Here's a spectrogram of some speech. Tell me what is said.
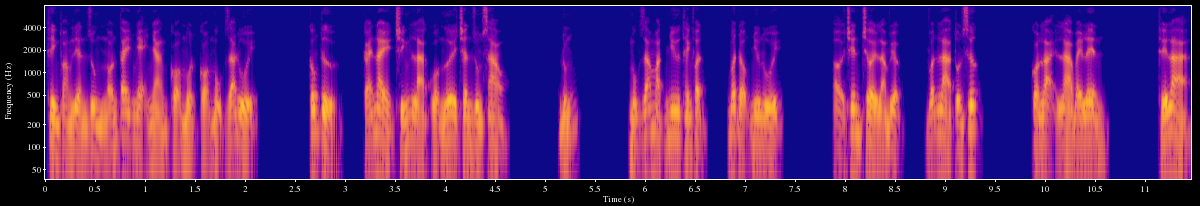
Thỉnh thoảng liền dùng ngón tay nhẹ nhàng cọ một cọ mục giã đùi. Công tử, cái này chính là của ngươi chân dung sao? Đúng mục giã mặt như thánh phật, bất động như núi. Ở trên trời làm việc, vẫn là tốn sức, còn lại là bay lên. Thế là,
